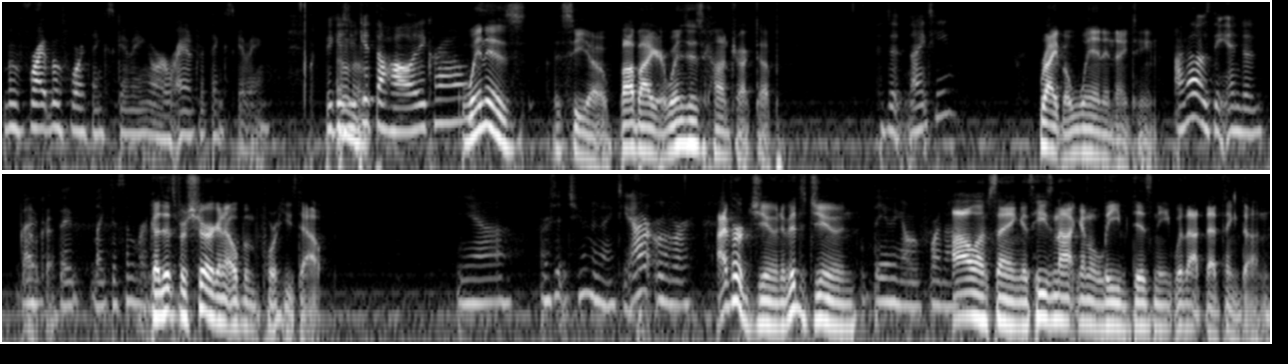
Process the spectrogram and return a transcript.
right before Thanksgiving or right after Thanksgiving, because you know. get the holiday crowd. When is the CEO Bob Iger? When is his contract up? is it? Nineteen? Right, but when in nineteen? I thought it was the end of the, Okay. the like December. Because it's for sure going to open before he's out. Yeah, or is it June of nineteen? I don't remember. I've heard June. If it's June, The thing before that. all I'm saying is he's not going to leave Disney without that thing done.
